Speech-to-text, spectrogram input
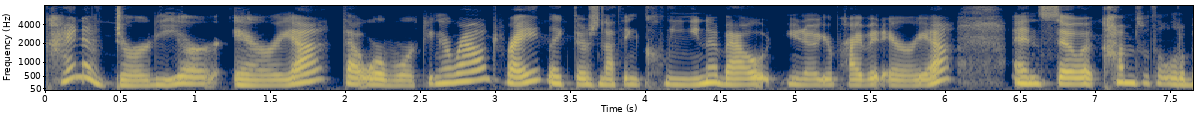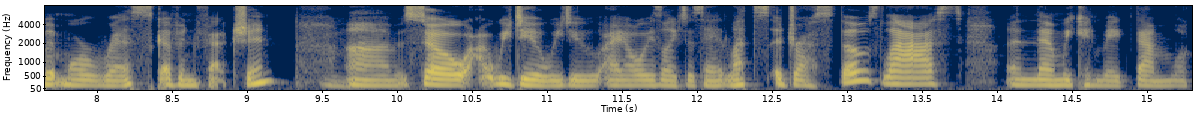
kind of dirtier area that we're working around, right? Like there's nothing clean about you know your private area, and so it comes with a little bit more risk of infection. Mhm. Um, so uh, we do, we do. I always like to say, let's address those last, and then we can make them look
